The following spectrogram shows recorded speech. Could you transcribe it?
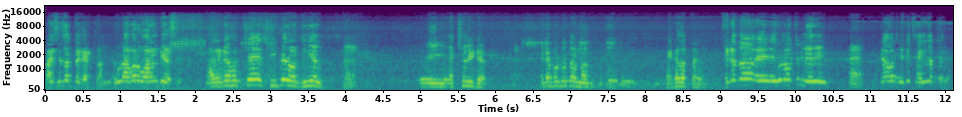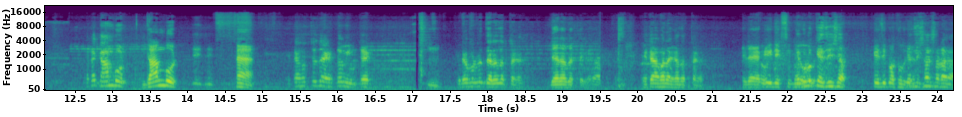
বাইশ হাজার টাকা একদম এগুলো আবার ওয়ারেন্টি আছে। আর এটা হচ্ছে শিপের অরিজিনাল হ্যাঁ। এই একশো লিটার এটা পড়বে তো আপনার এক হাজার টাকা। এটা তো এগুলো হচ্ছে মেরিন হ্যাঁ। এটা এটা চার হাজার টাকা। এটা গামবোর্ড গামবুট? জি জি। হ্যাঁ। এটা হচ্ছে যে একদম ইনটেক হুম। এটা পড়বে দেড় হাজার টাকা। দেড় হাজার টাকা। এটা আবার এক হাজার টাকা। এটা একই দেখছি এগুলো কেজি হিসাব কেজি কত কেজি ছয়শো টাকা।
